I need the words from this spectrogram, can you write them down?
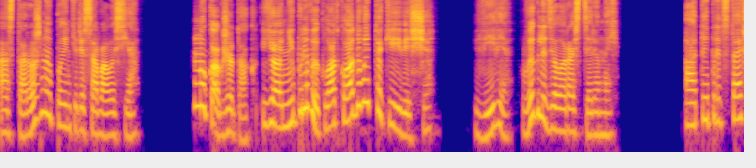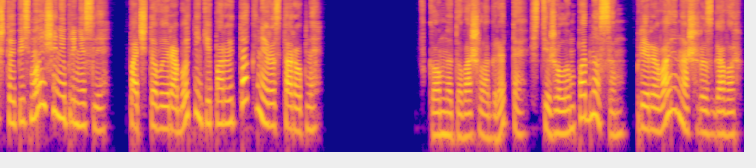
Осторожно поинтересовалась я. «Ну как же так? Я не привыкла откладывать такие вещи». Виви выглядела растерянной. «А ты представь, что письмо еще не принесли. Почтовые работники порой так нерасторопны». Комнату вошла Гретта с тяжелым подносом, прерывая наш разговор.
